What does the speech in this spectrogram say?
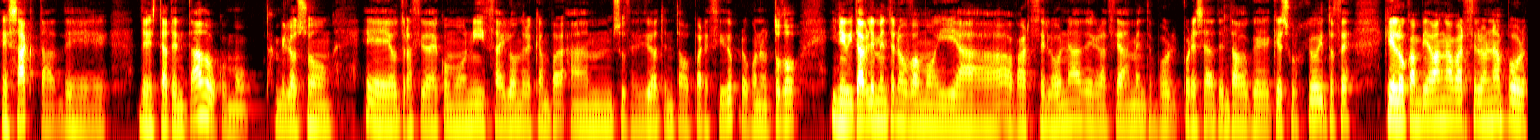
exacta de, de este atentado, como también lo son eh, otras ciudades como Niza y Londres que han, sucedido atentados parecidos, pero bueno, todo inevitablemente nos vamos a ir a, Barcelona, desgraciadamente por, ese atentado que, surgió, entonces que lo cambiaban a Barcelona por,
